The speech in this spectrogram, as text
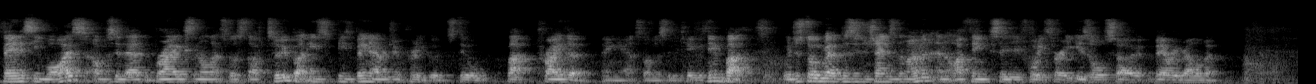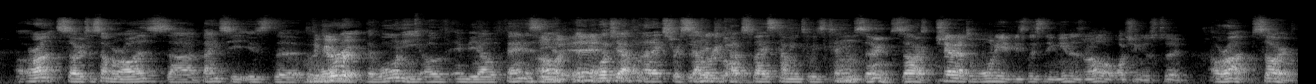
fantasy wise. Obviously, they had the breaks and all that sort of stuff too, but he's, he's been averaging pretty good still. But Prather being out is obviously the key with him. But we're just talking about the position changes at the moment, and I think CG43 is also very relevant. All right. So to summarise, uh, Banksy is the the, The Warney, guru. the Warney of NBL fantasy. Oh, yeah. Watch out for that extra salary cap space coming to his team Mm. soon. So, Shout out to Warney if he's listening in as well or watching us too. all right. So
